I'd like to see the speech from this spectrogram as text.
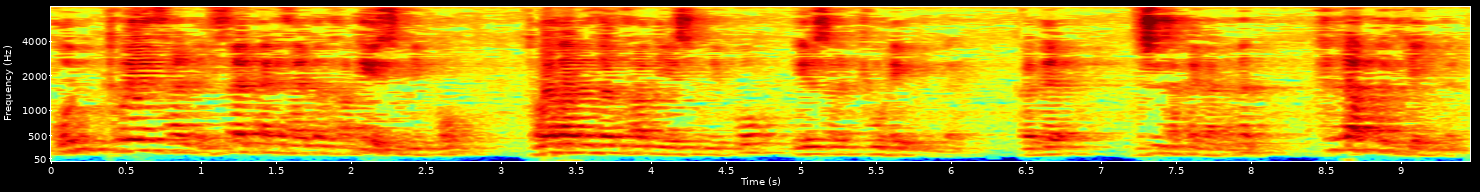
본토에 살던 이스라엘 땅에 살던 사람도 예수 믿고 돌아다니던 사람도 예수 믿고 예루살렘 교회에 있는 거예요. 그런데 무슨 사건이 나냐면 헬라파 유대인들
